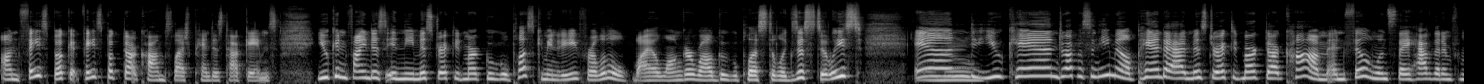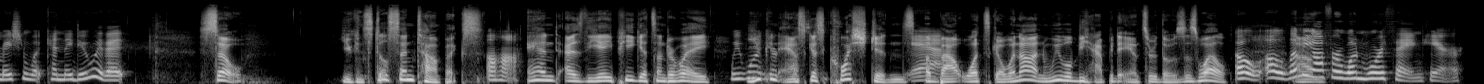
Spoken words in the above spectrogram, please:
on Facebook at facebook.com slash Pandas Talk Games. You can find us in the Misdirected Mark Google Plus community for a little while longer, while Google Plus still exists at least. And you can drop us an email, panda at misdirectedmark.com. And Phil, once they have that information, what can they do with it? So, you can still send topics. Uh-huh. And as the AP gets underway, We you can ask us questions Yeah. about what's going on. We will be happy to answer those as well. Oh, oh, let me offer one more thing here.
